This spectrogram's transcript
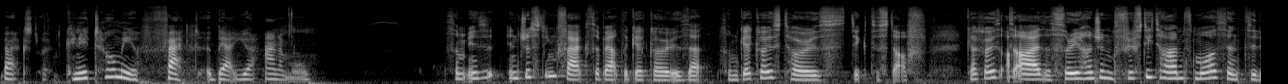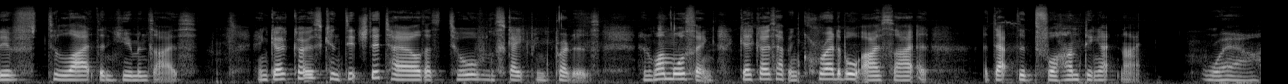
Baxter, can you tell me a fact about your animal? Some is- interesting facts about the gecko is that some geckos' toes stick to stuff. Geckos' eyes are 350 times more sensitive to light than humans' eyes. And geckos can ditch their tail as a tool of escaping predators. And one more thing geckos have incredible eyesight adapted for hunting at night. Wow.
